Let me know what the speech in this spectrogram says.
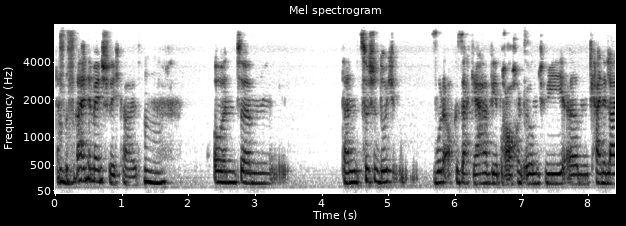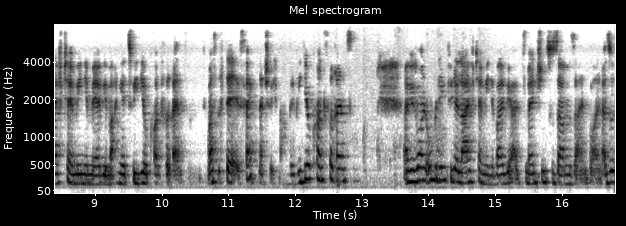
Das mhm. ist reine Menschlichkeit. Mhm. Und ähm, dann zwischendurch wurde auch gesagt, ja, wir brauchen irgendwie ähm, keine Live-Termine mehr, wir machen jetzt Videokonferenzen. Was ist der Effekt? Natürlich machen wir Videokonferenzen. Aber wir wollen unbedingt wieder Live-Termine, weil wir als Menschen zusammen sein wollen. Also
